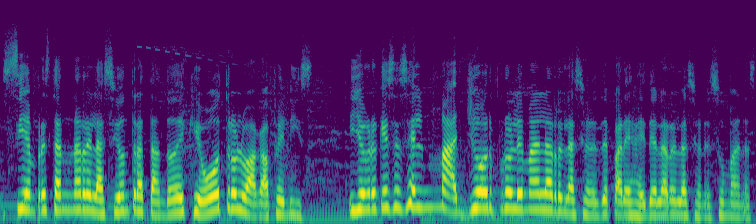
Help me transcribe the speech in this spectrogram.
siempre está en una relación tratando de que otro lo haga feliz. Y yo creo que ese es el mayor problema de las relaciones de pareja y de las relaciones humanas.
